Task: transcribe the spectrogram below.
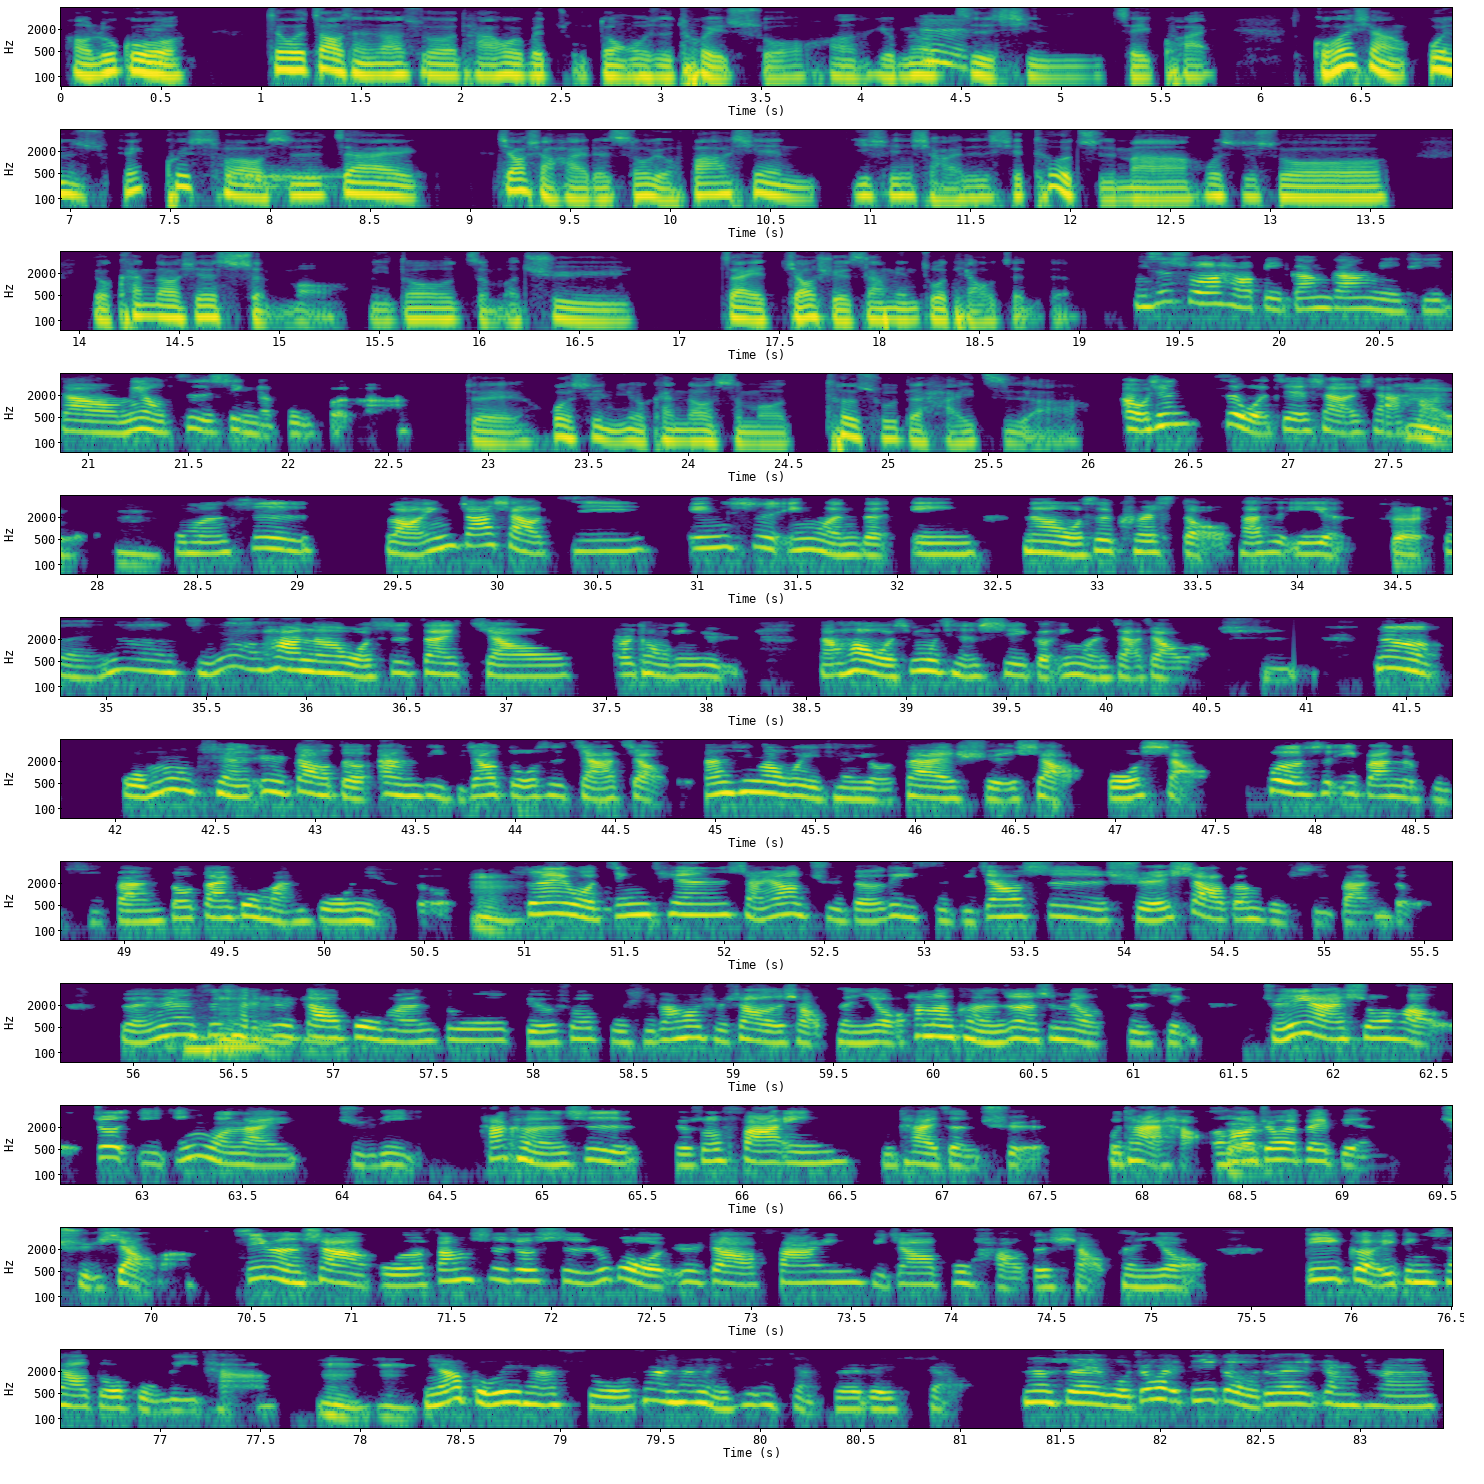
好，如果这会造成他说他会不会主动或是退缩啊？有没有自信这一块？嗯、我会想问说，哎，Crystal 老师在教小孩的时候有发现一些小孩的一些特质吗？或是说有看到些什么？你都怎么去在教学上面做调整的？你是说，好比刚刚你提到没有自信的部分吗？对，或是你有看到什么特殊的孩子啊？啊，我先自我介绍一下好了。嗯，嗯我们是。老鹰抓小鸡，鹰是英文的鹰。那我是 Crystal，他是 Ian。对对，那主要的话呢，我是在教儿童英语，然后我是目前是一个英文家教老师。那我目前遇到的案例比较多是家教的，但是因为我以前有在学校、国小或者是一般的补习班都待过蛮多年的，嗯，所以我今天想要举的例子比较是学校跟补习班的。对，因为之前遇到过蛮多，比如说补习班或学校的小朋友，他们可能真的是没有自信。举例来说好了，就以英文来举例，他可能是比如说发音不太正确，不太好，然后就会被别人取笑嘛。基本上我的方式就是，如果我遇到发音比较不好的小朋友，第一个一定是要多鼓励他。嗯嗯，你要鼓励他说，虽然他每次一讲就会被笑，那所以我就会第一个我就会让他。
